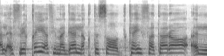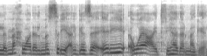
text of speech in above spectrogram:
الإفريقية في مجال الاقتصاد كيف ترى المحور المصري الجزائري واعد في هذا المجال؟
